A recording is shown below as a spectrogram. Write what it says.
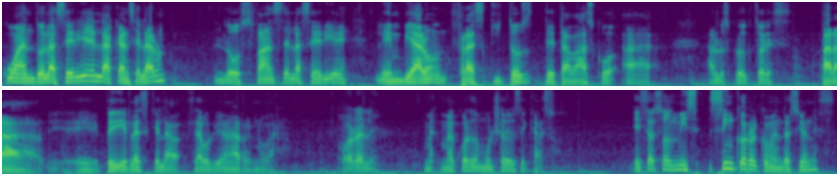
Cuando la serie la cancelaron, los fans de la serie le enviaron frasquitos de tabasco a, a los productores. Para eh, pedirles que la, la volvieran a renovar. Órale. Me, me acuerdo mucho de ese caso. Esas son mis cinco recomendaciones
